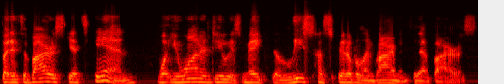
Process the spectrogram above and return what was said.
But if the virus gets in, what you want to do is make the least hospitable environment for that virus.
